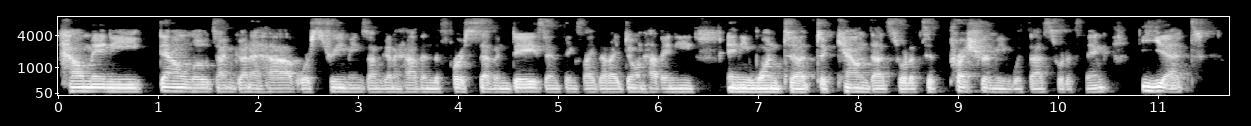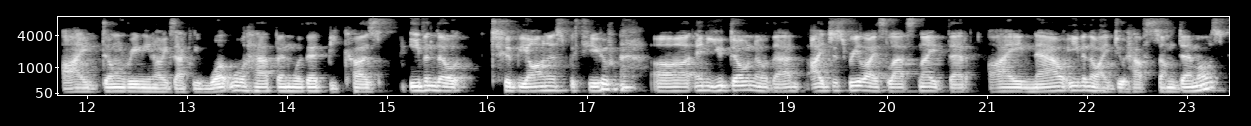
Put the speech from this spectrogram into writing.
how many downloads I'm going to have or streamings I'm going to have in the first 7 days and things like that. I don't have any anyone to to count that sort of to pressure me with that sort of thing yet. I don't really know exactly what will happen with it because even though to be honest with you, uh, and you don't know that, I just realized last night that I now, even though I do have some demos,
